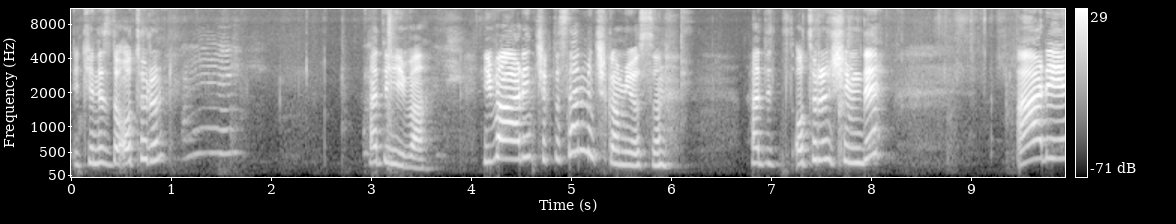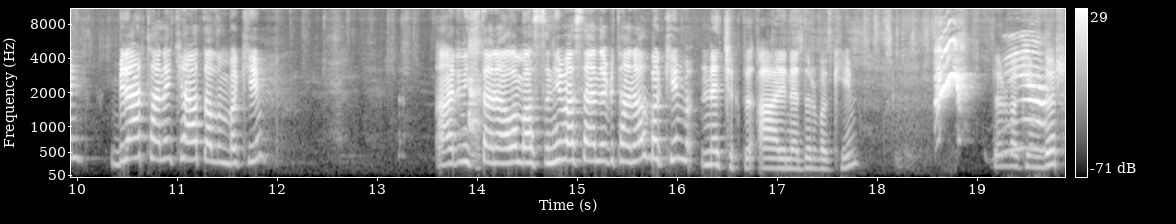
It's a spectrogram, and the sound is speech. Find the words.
İkiniz de oturun. Hadi Hiva. Hiva Arin çıktı sen mi çıkamıyorsun? Hadi oturun şimdi. Arin birer tane kağıt alın bakayım. Arin iki tane alamazsın. Hiva sen de bir tane al bakayım. Ne çıktı Arin'e dur bakayım. Dur bakayım dur.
